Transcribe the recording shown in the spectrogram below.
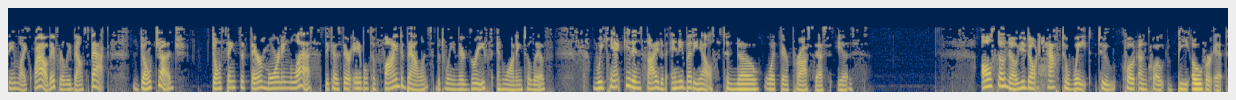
seem like, wow, they've really bounced back. Don't judge. Don't think that they're mourning less because they're able to find a balance between their grief and wanting to live. We can't get inside of anybody else to know what their process is. Also, know you don't have to wait to quote unquote be over it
